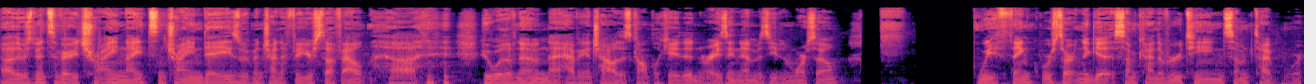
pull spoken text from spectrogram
Uh, there's been some very trying nights and trying days. We've been trying to figure stuff out. Uh, who would have known that having a child is complicated and raising them is even more so? We think we're starting to get some kind of routine, some type. We're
